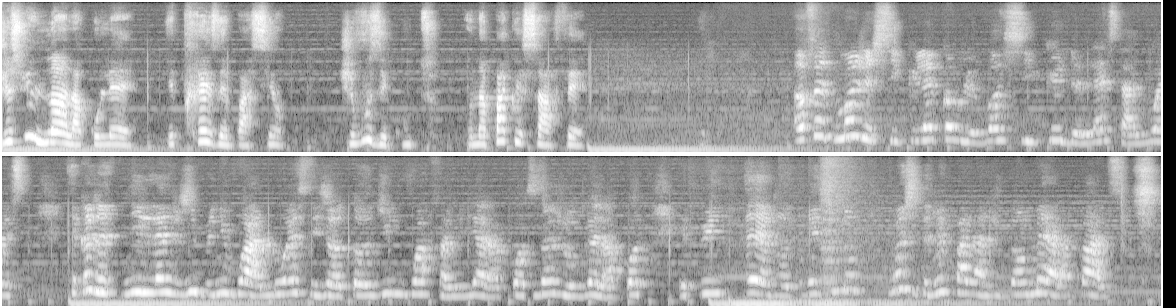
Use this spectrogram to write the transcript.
Je suis là à la colère et très impatient. Je vous écoute. On n'a pas que ça à faire. En fait, moi, je circulais comme le vent circule de l'est à l'ouest. C'est quand je dis l'est, je suis venu voir à l'ouest et j'ai entendu une voix familière à la porte. Donc, j'ai ouvert la porte et puis elle est rentrée. Sinon, moi, je n'étais même pas là, je dormais à la base.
